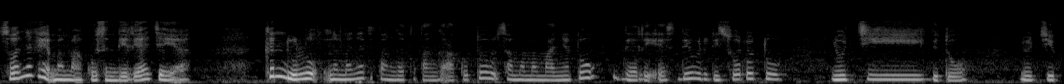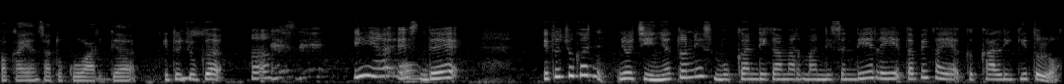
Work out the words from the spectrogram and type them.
soalnya kayak mama aku sendiri aja ya kan dulu namanya tetangga-tetangga aku tuh sama mamanya tuh dari SD udah disuruh tuh nyuci gitu nyuci pakaian satu keluarga itu juga. SD Iya, Oh. SD. Itu juga nyucinya tuh nih bukan di kamar mandi sendiri, tapi kayak ke kali gitu loh.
